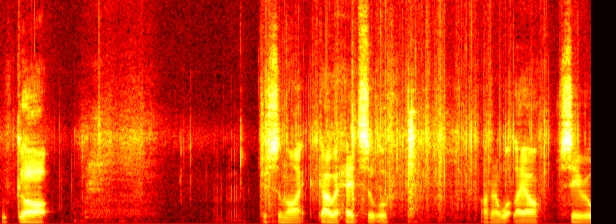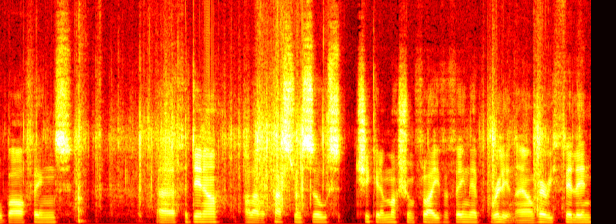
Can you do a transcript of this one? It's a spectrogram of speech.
We've got just some like go ahead sort of I don't know what they are cereal bar things uh, for dinner I'll have a pasta and sauce chicken and mushroom flavour thing they're brilliant they are very filling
